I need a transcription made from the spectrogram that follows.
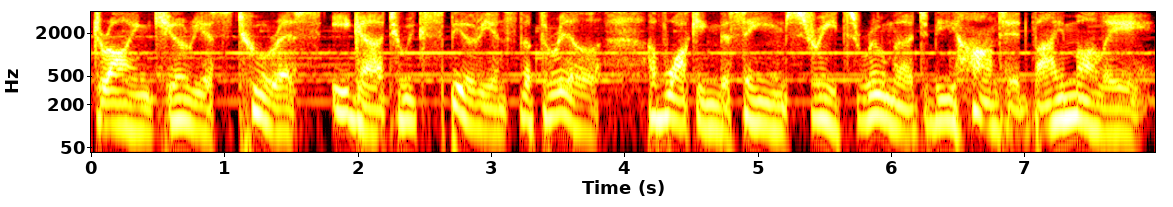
drawing curious tourists eager to experience the thrill of walking the same streets rumored to be haunted by Molly.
